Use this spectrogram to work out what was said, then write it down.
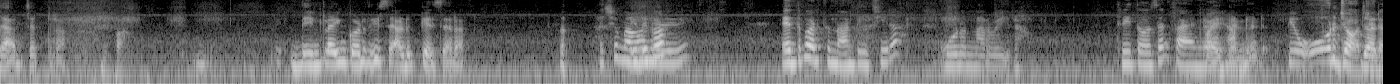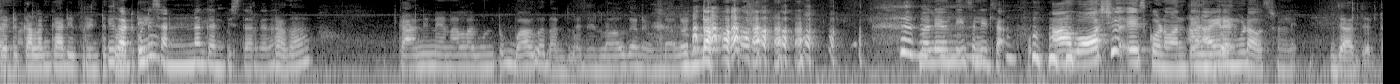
జార్జెట్ రా. దీంట్లో ఇంకోటి తీసి అడుక్కేసారా? ఎంత పడుతుంది ఆంటీ చీర? మూడున్నర వెయ్యిరా. Three thousand five hundred. 500. Pure georgette Kalamkari print ఇది కట్టుకుంటే సన్నగా కనిపిస్తారు కదా. కదా. కానీ నేను అలాగ ఉంటాం బాగోదంట్లే నేను లావుగానే ఉండాలంట. మళ్ళీ ఉంది అసలు ఇట్లా. ఆ వాష్ వేసుకోవడం అంతే ఐరన్ కూడా అవసరం లేదు జార్జెట్.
